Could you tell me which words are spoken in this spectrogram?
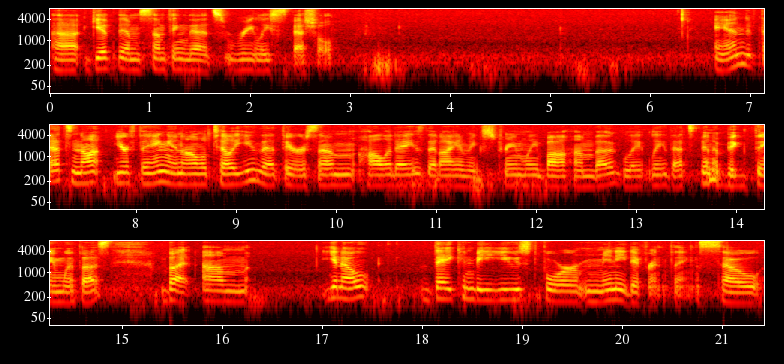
uh, give them something that's really special. And if that's not your thing, and I will tell you that there are some holidays that I am extremely bah humbug lately. That's been a big theme with us. But, um, you know, they can be used for many different things. So,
